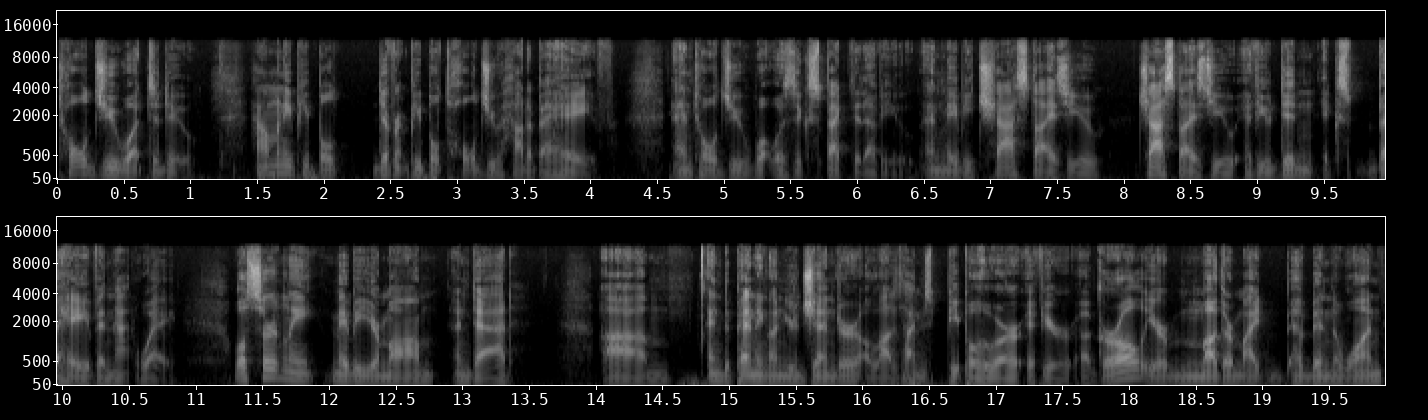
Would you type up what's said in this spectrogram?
told you what to do? How many people, different people, told you how to behave and told you what was expected of you, and maybe chastise you, chastised you if you didn't behave in that way? Well, certainly, maybe your mom and dad. Um, and depending on your gender, a lot of times people who are, if you're a girl, your mother might have been the one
